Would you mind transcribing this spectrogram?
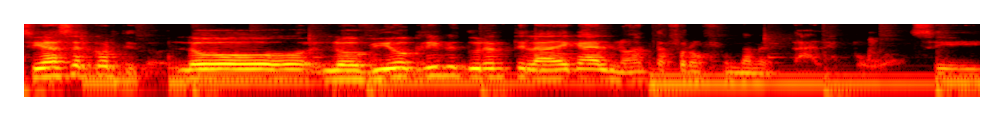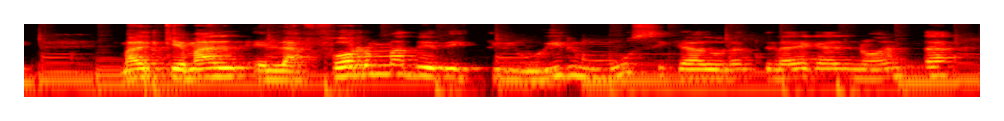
sí va a ser cortito. Lo- los videoclips durante la década del 90 fueron fundamentales. weón. Sí. Mal que mal, la forma de distribuir música durante la década del 90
